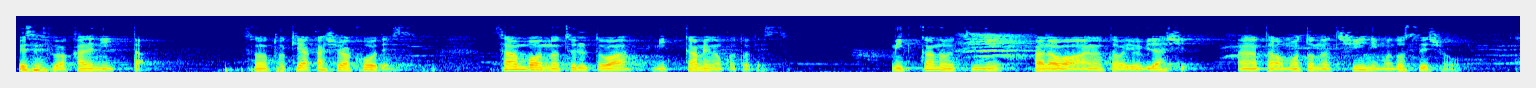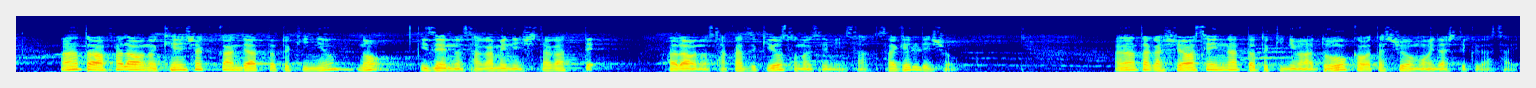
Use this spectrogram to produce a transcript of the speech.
ヨセフは彼に言った。その解き明かしはこうです。三本の鶴とは三日目のことです。三日のうちにファラオはあなたを呼び出し、あなたを元の地位に戻すでしょう。あなたはファラオの検釈官であった時の以前の定めに従って、ファラオの杯をその背に捧げるでしょう。あなたが幸せになった時にはどうか私を思い出してください。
